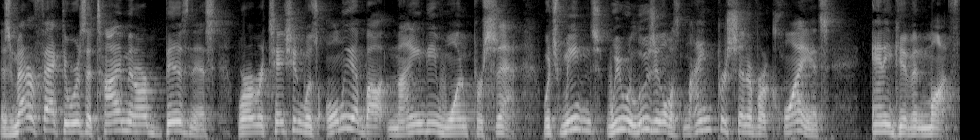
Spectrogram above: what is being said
As a matter of fact, there was a time in our business where our retention was only about 91%, which means we were losing almost 9% of our clients any given month.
